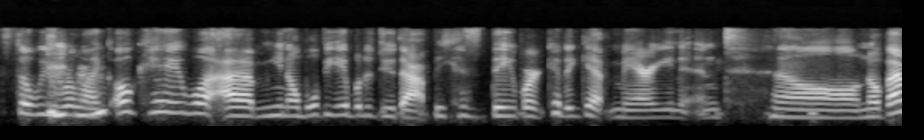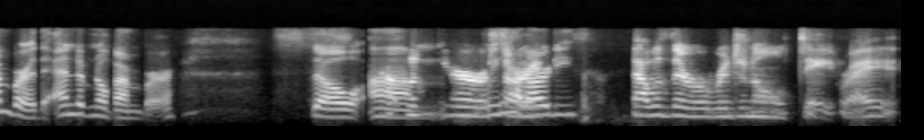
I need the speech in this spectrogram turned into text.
so we mm-hmm. were like, okay, well, um, you know, we'll be able to do that because they weren't going to get married until November, the end of November. So um, your, we sorry, had already. That was their original date, right?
